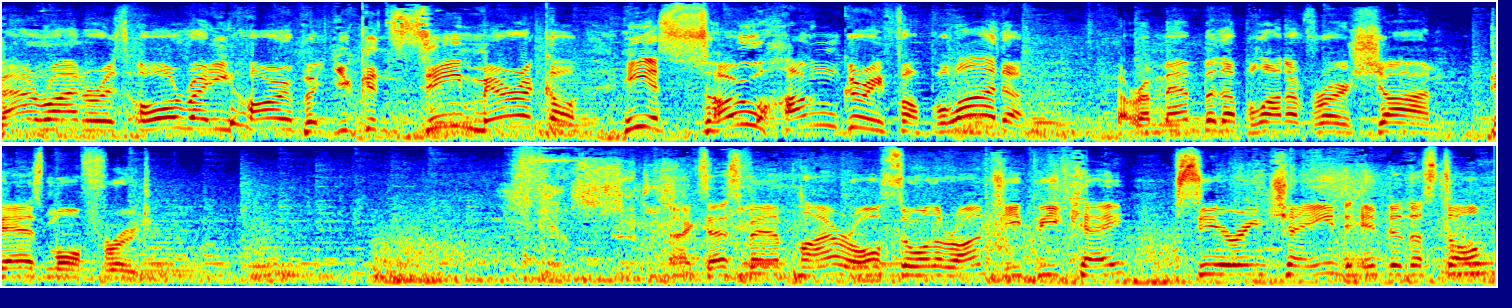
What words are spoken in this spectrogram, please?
Rider is already home, but you can see Miracle. He is so hungry for blood. But remember, the blood of Roshan bears more fruit. Access Vampire also on the run. GPK searing chained into the stomp.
